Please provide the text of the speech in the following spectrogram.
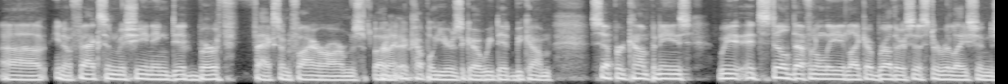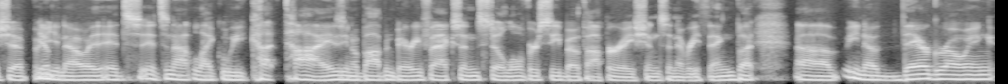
uh, you know, Faxon Machining did birth Faxon Firearms, but right. a couple years ago we did become separate companies. We it's still definitely like a brother sister relationship. Yep. You know, it's it's not like we cut ties. You know, Bob and Barry Faxon still oversee both operations and everything, but uh, you know they're growing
